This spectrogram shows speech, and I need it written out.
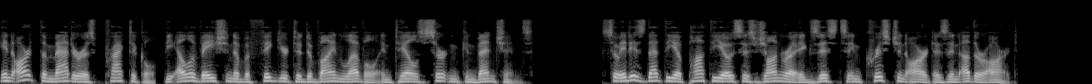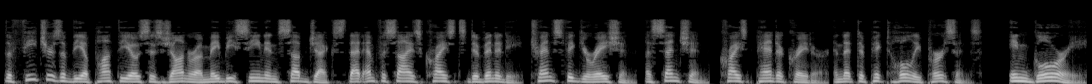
In art the matter is practical, the elevation of a figure to divine level entails certain conventions. So it is that the apotheosis genre exists in Christian art as in other art. The features of the apotheosis genre may be seen in subjects that emphasize Christ's divinity transfiguration, ascension, Christ Pantocrator and that depict holy persons in glory,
